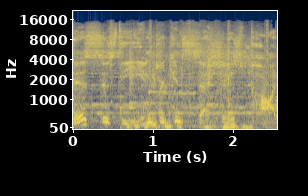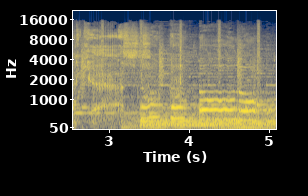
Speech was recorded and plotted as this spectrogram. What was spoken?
This is the Intricate Sessions Podcast. Oh, oh, oh, no, no, no.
